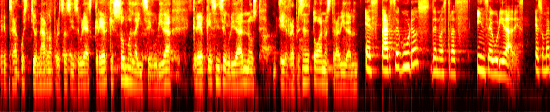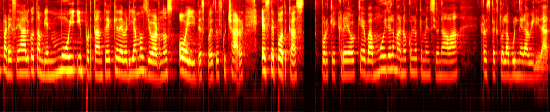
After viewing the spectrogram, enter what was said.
empezar a cuestionarnos por estas inseguridades, creer que somos la inseguridad, creer que esa inseguridad nos eh, representa toda nuestra vida. Estar seguros de nuestras inseguridades. Eso me parece algo también muy importante que deberíamos llevarnos hoy después de escuchar este podcast, porque creo que va muy de la mano con lo que mencionaba respecto a la vulnerabilidad.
